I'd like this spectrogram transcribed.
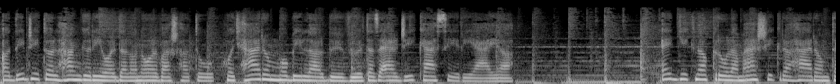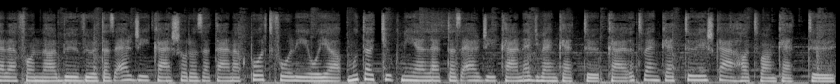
A Digital Hungary oldalon olvasható, hogy három mobillal bővült az LG K szériája. Egyik napról a másikra három telefonnal bővült az LGK sorozatának portfóliója, mutatjuk milyen lett az LG K42, K52 és K62.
